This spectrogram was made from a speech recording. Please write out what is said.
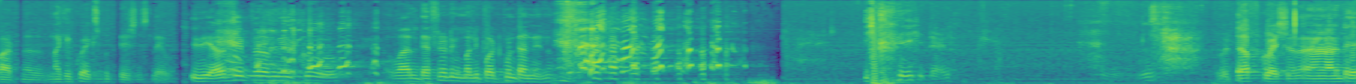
partner నాకు ఎక్కువ ఎక్స్పెక్టేషన్స్ లేవు. ఇది ఎవరు చెప్పారో మీకు? వాళ్ళు డెఫినెట్గా మళ్ళీ పట్టుకుంటాను నేను. టఫ్ క్వశ్చన్ అంటే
